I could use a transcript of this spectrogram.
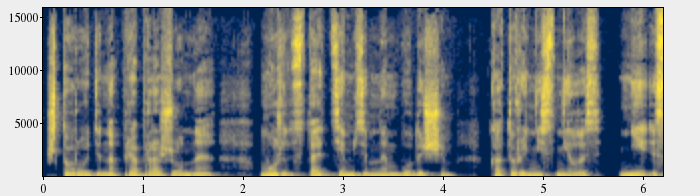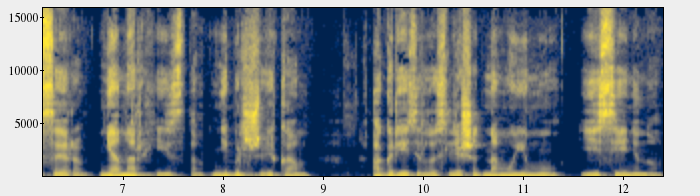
что родина преображенная может стать тем земным будущим, которое не снилось ни эсерам, ни анархистам, ни большевикам, а грезилось лишь одному ему, Есенину.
